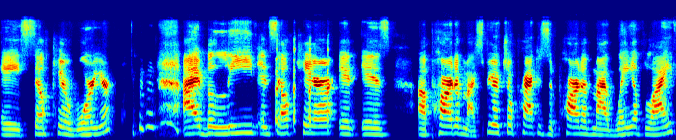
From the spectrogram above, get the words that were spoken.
a self-care warrior. I believe in self-care. It is a part of my spiritual practice, a part of my way of life.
